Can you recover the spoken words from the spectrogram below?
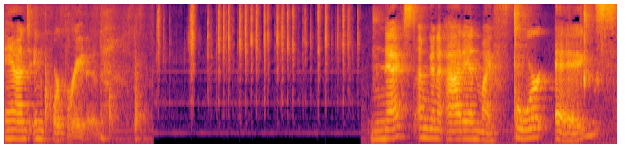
and incorporated. Next, I'm gonna add in my four eggs.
